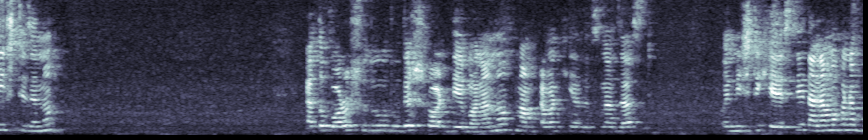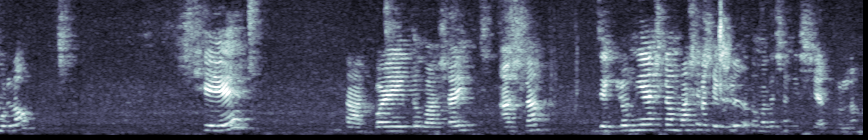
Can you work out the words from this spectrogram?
মিষ্টি যেন? এত বড় শুধু দুধের শর্ট দিয়ে বানানো, নামটা আমার খেয়াল আছে না, জাস্ট ওই মিষ্টি খেয়েছি। তার নাম ওখানে বললাম খেয়ে তারপরে তো বাসায় আসলাম। যেগুলো নিয়ে আসলাম বাসা সেগুলো তোমাদের সঙ্গে শেয়ার করলাম।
